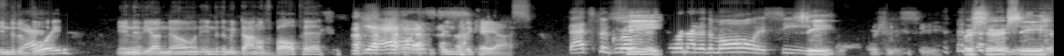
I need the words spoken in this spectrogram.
Into the Yes. void. Into the unknown. Into the McDonald's ball pit. Yes. Into the chaos. That's the grossest C. one out of them all is C. See, I wish it was C. for sure. See. It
